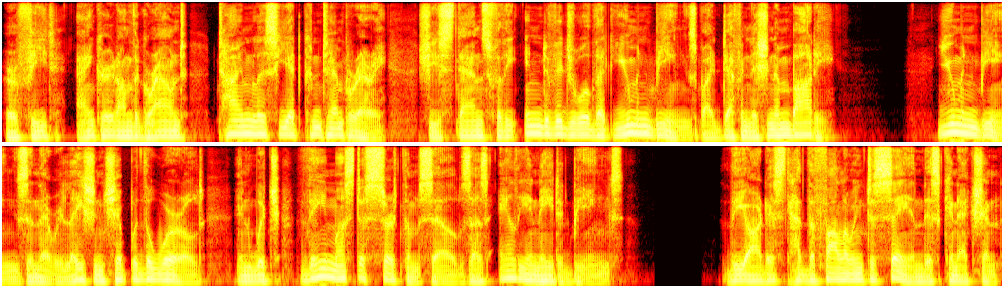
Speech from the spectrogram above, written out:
Her feet anchored on the ground, timeless yet contemporary, she stands for the individual that human beings by definition embody. Human beings in their relationship with the world, in which they must assert themselves as alienated beings. The artist had the following to say in this connection.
